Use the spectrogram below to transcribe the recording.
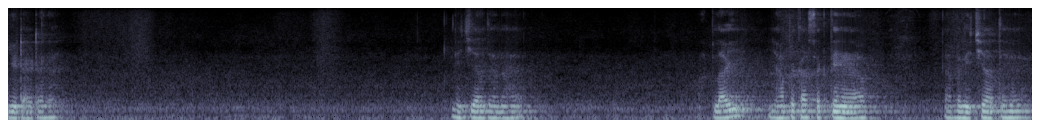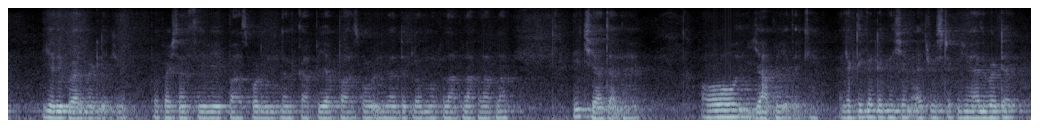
ये टाइटल है। नीचे आ जाना है। अप्लाई यहाँ पे कर सकते हैं आप। यहाँ पे नीचे आते हैं। ये रिक्वायरमेंट लिखिए। Professional CV passport original copy या पासपोर्ट ओरिजिनल डिप्लोमा फला फला फला फला नीचे आ जाना है। और यहाँ पे ये देखें। Electrical technician H technician elevator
